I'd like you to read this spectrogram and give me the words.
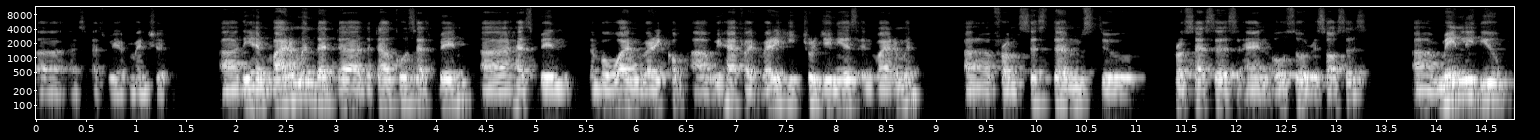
uh, as, as we have mentioned. Uh, the environment that uh, the telcos has been uh, has been number one very we have a very heterogeneous environment from systems to processes and also resources. mainly due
